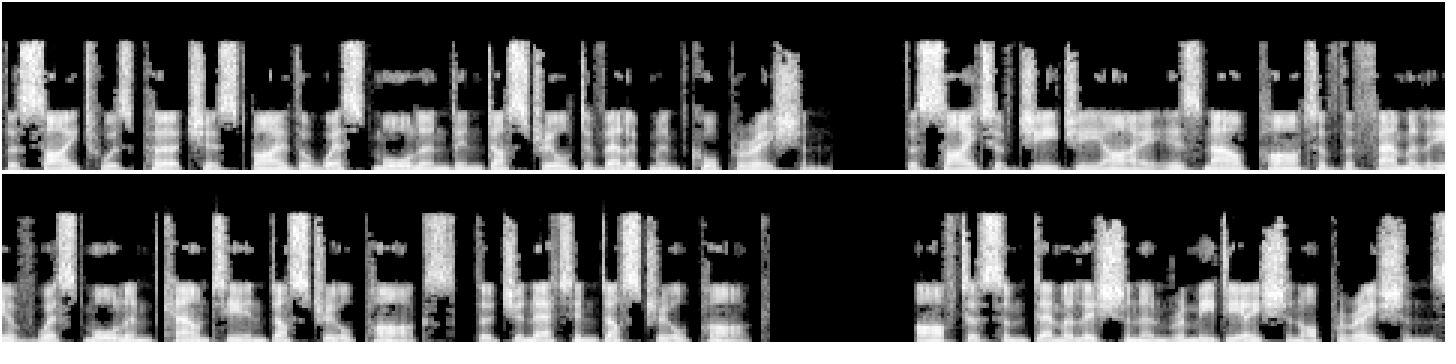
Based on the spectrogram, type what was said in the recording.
The site was purchased by the Westmoreland Industrial Development Corporation. The site of GGI is now part of the family of Westmoreland County Industrial Parks, the Jeannette Industrial Park. After some demolition and remediation operations,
